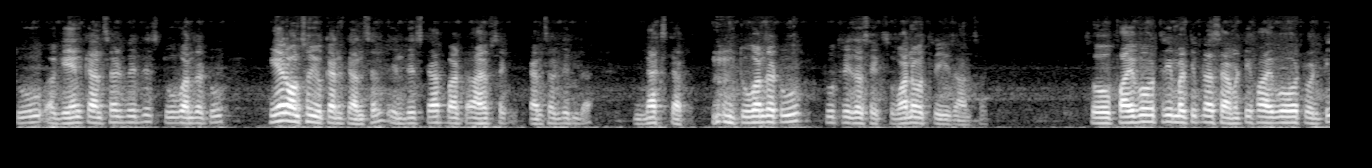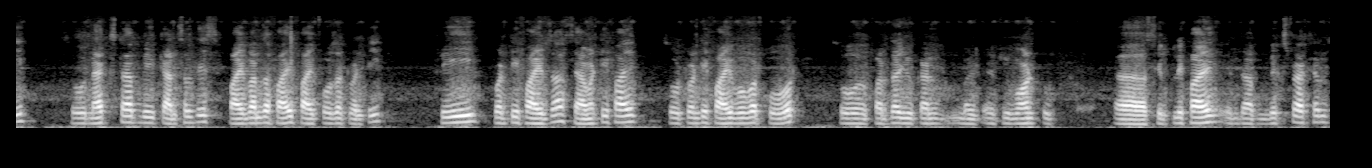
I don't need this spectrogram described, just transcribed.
2 again cancelled with this 2 1 the 2 here also you can cancel in this step but i have cancelled in the next step. 2 1 the 2 2 3 the 6 1 over 3 is answer so 5 over 3 multiply 75 over 20 so next step we cancel this 5 1 the 5 5 4 the 20 3 25 the 75 so 25 over 4 so further you can if you want to uh, simplify in the mixed fractions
